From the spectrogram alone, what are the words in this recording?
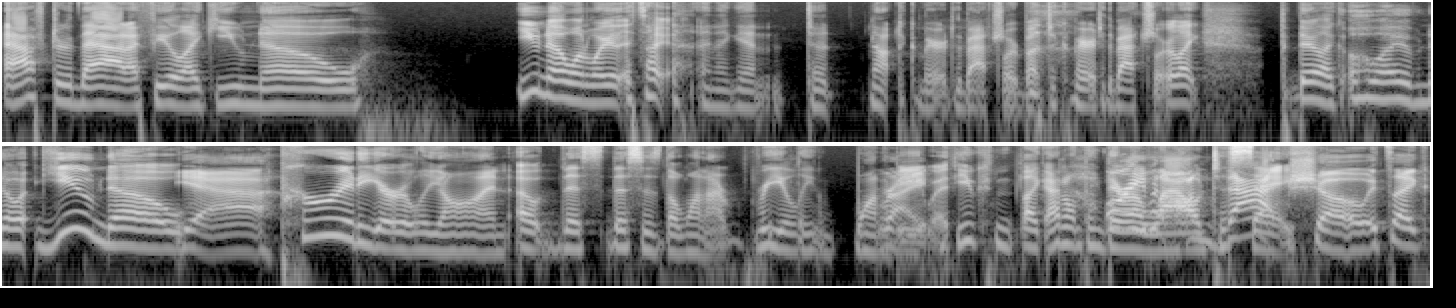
after that, I feel like you know, you know, one way. It's like, and again, to not to compare it to The Bachelor, but to compare it to The Bachelor, like they're like, oh, I have no, you know, Yeah. pretty early on. Oh, this this is the one I really want to be with. You can like, I don't think they're or even on allowed to that say. show. It's like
